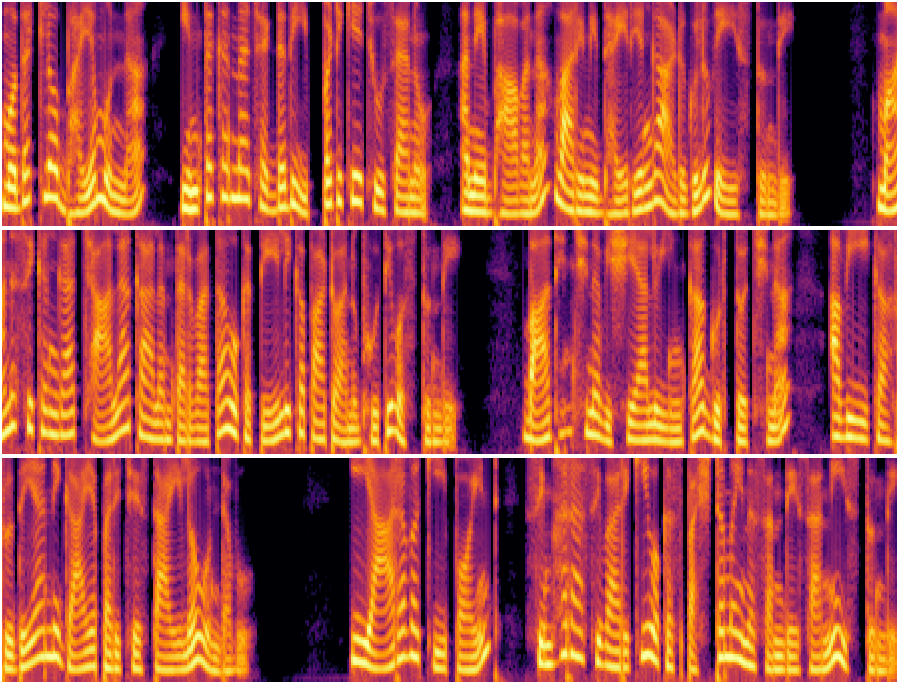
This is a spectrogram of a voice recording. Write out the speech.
మొదట్లో భయమున్నా ఇంతకన్నా చెడ్డది ఇప్పటికే చూశాను అనే భావన వారిని ధైర్యంగా అడుగులు వేయిస్తుంది. మానసికంగా చాలా కాలం తర్వాత ఒక తేలికపాటు అనుభూతి వస్తుంది. బాధించిన విషయాలు ఇంకా గుర్తొచ్చినా అవి ఇక హృదయాన్ని గాయపరిచే స్థాయిలో ఉండవు. ఈ ఆరవ కీ పాయింట్ సింహరాశివారికి ఒక స్పష్టమైన సందేశాన్ని ఇస్తుంది.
